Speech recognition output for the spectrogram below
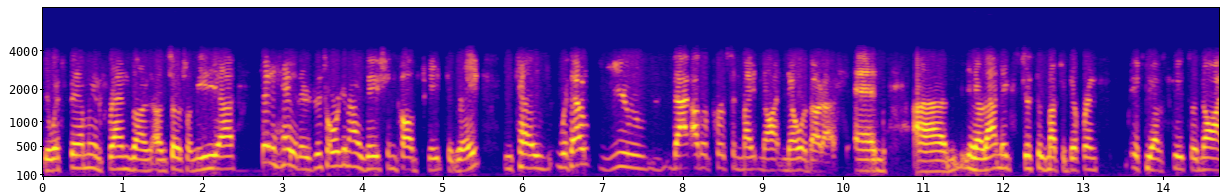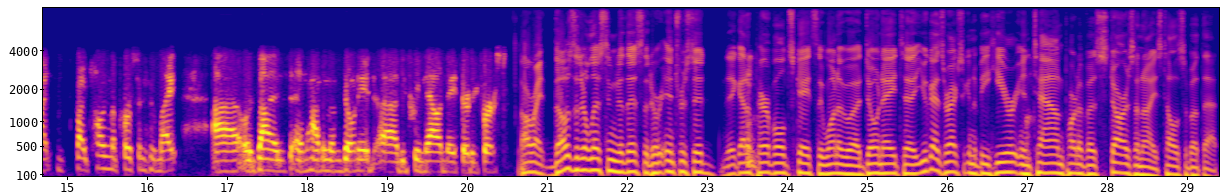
you're with family and friends on, on social media, say, hey, there's this organization called Skate to Great because without you, that other person might not know about us. And, um, you know, that makes just as much a difference if you have skates or not by telling the person who might uh, or does and having them donate uh, between now and May 31st. All right. Those that are listening to this that are interested, they got a pair of old skates, they want to uh, donate. Uh, you guys are actually going to be here in town, part of a Stars on Ice. Tell us about that.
